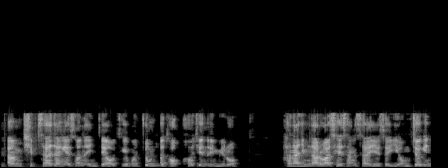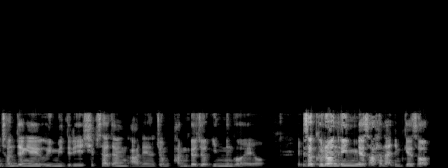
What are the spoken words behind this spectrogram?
그 다음 14장에서는 이제 어떻게 보면 좀 더 더 커진 의미로 하나님 나라와 세상 사이에서 영적인 전쟁의 의미들이 14장 안에는 좀 담겨져 있는 거예요. 그래서 그런 의미에서 하나님께서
